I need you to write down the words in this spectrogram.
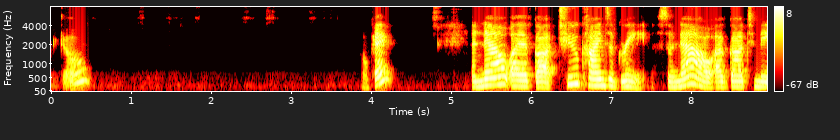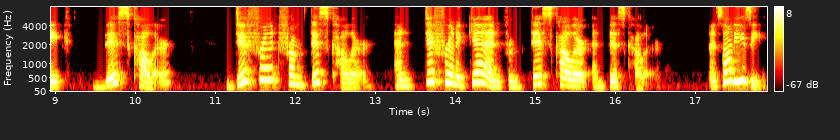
we go. Okay, and now I have got two kinds of green. So now I've got to make this color different from this color and different again from this color and this color. And it's not easy.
